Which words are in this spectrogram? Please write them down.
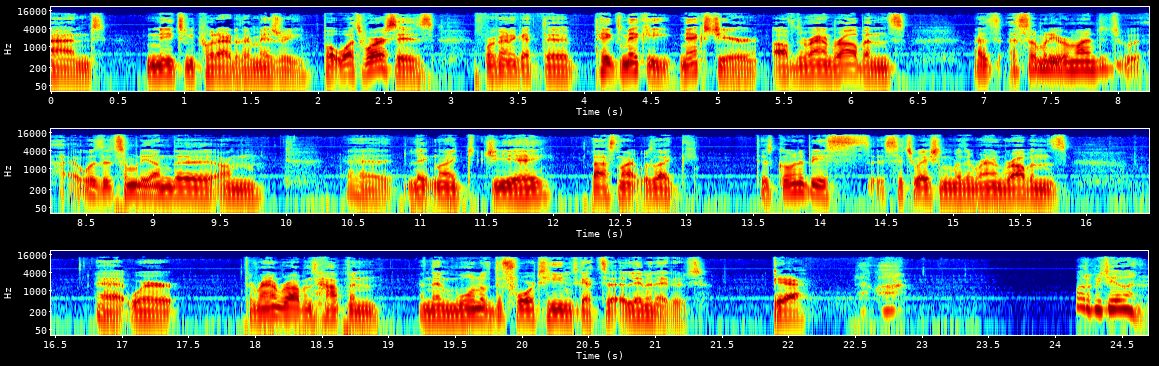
and need to be put out of their misery. But what's worse is we're going to get the pigs Mickey next year of the round robins. As, as somebody reminded, was it somebody on the on uh, late night GA last night was like, there's going to be a, s- a situation with the round robins uh, where the round robins happen and then one of the four teams gets eliminated. Yeah. Like what? What are we doing?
